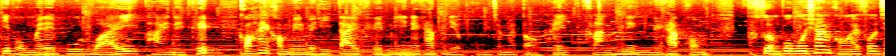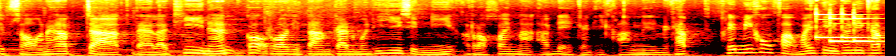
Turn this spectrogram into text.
ที่ผมไม่ได้พูดไว้ภายในคลิป ก็ให้คอมเมนต์ไว้ที่ใต้คลิปนี้นะครับเดี๋ยวผมจะมาตอบให้ครั้งหนึ่งนะครับผมส่วนโปรโมชั่นของ iPhone 12 นะครับ จากแต่ละที่นั้นก็รอติดตามกันวันที่ 20 นี้ เราค่อยมาอัปเดตกันอีกครั้งหนึ่งนะครับ คลิปนี้คงฝากไว้เพียงเท่านี้ครับ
